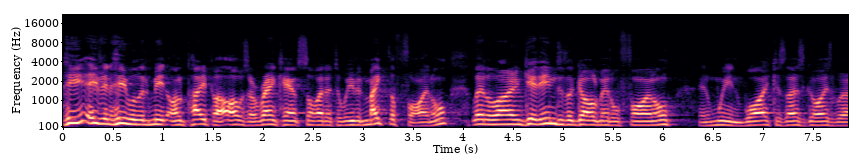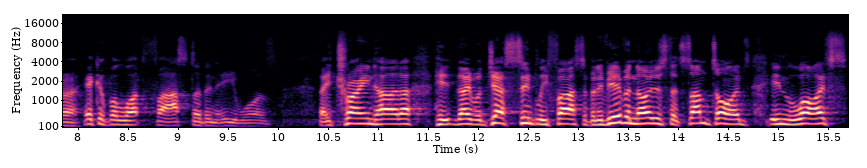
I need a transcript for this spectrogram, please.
he, even he will admit on paper, I was a rank outsider to even make the final, let alone get into the gold medal final and win. Why? Because those guys were a heck of a lot faster than he was. They trained harder. They were just simply faster. But have you ever noticed that sometimes in life's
